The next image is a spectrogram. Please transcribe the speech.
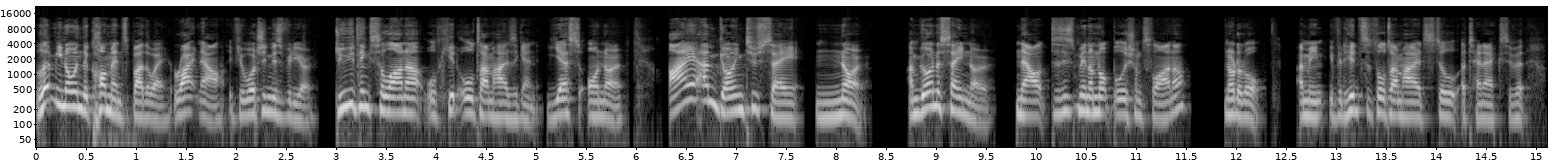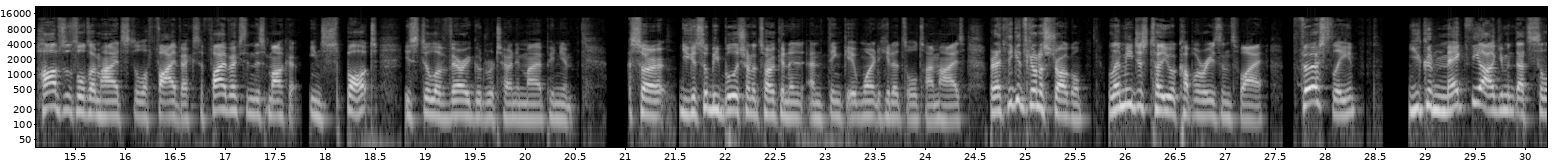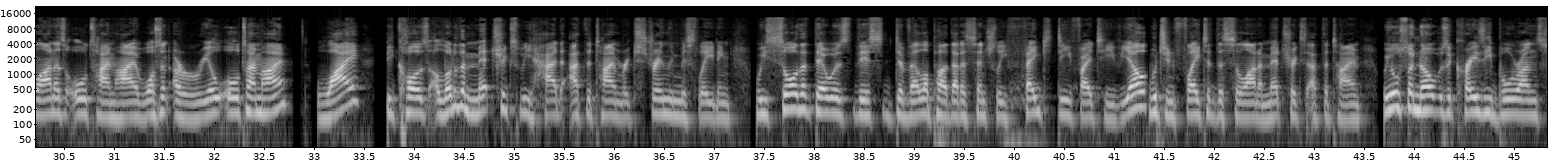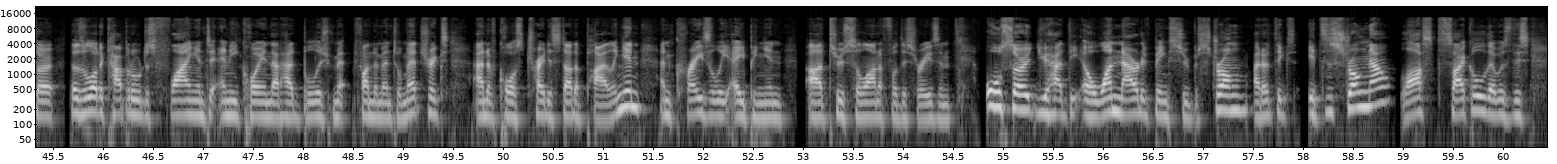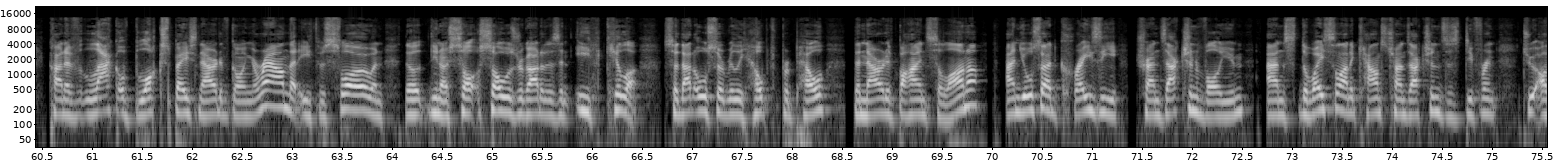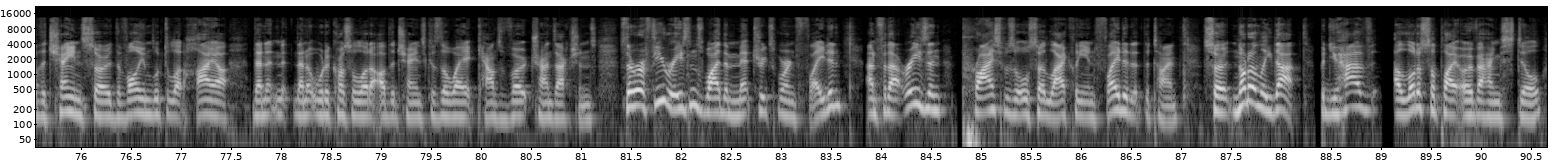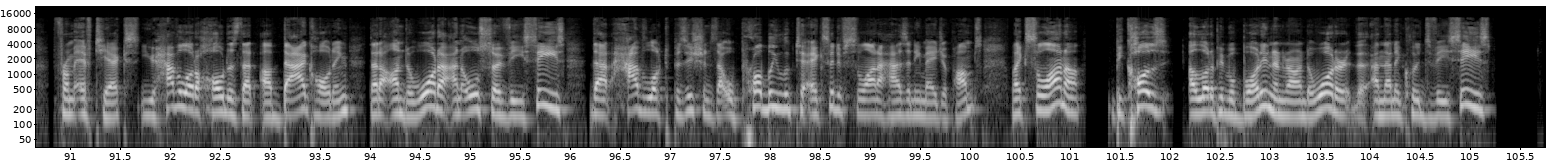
Let me know in the comments, by the way, right now, if you're watching this video. Do you think Solana will hit all time highs again? Yes or no? I am going to say no. I'm going to say no. Now, does this mean I'm not bullish on Solana? Not at all. I mean, if it hits its all time high, it's still a 10x. If it halves its all time high, it's still a 5x. A 5x in this market in spot is still a very good return, in my opinion. So you can still be bullish on a token and, and think it won't hit its all time highs. But I think it's going to struggle. Let me just tell you a couple reasons why. Firstly, you could make the argument that Solana's all time high wasn't a real all time high. Why? Because a lot of the metrics we had at the time were extremely misleading. We saw that there was this developer that essentially faked DeFi TVL, which inflated the Solana metrics at the time. We also know it was a crazy bull run, so there's a lot of capital just flying into any coin that had bullish me- fundamental metrics, and of course, traders started piling in and crazily aping in uh, to Solana for this reason. Also, you had the L1 narrative being super strong. I don't think it's as strong now. Last cycle, there was this kind of lack of block space narrative going around that ETH was slow and the you know Sol, Sol was regarded as an ETH killer. So that also really helped propel the narrative behind Solana. And you also had crazy transaction volume, and the way Solana counts transactions is different to other chains. So the volume looked a lot higher than it than it would across a lot of other chains because the way it counts vote transactions. So there were a few reasons why the metrics were inflated, and for that reason, price was also likely inflated at the time. So not only that, but you have a lot of supply overhang still from FTX. You have a lot of holders that are bag holding that are underwater, and also VCs that have locked positions that will probably look to exit if Solana has any major pumps. Like Solana, because a lot of people bought in and are underwater, and that includes VCs,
